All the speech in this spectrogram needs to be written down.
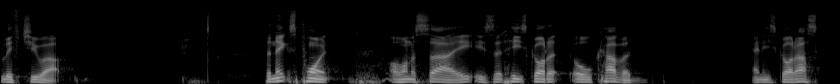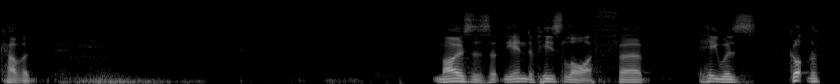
lift you up. The next point I want to say is that he's got it all covered and he's got us covered. Moses, at the end of his life, uh, he was got the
